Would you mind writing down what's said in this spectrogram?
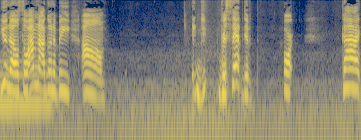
you know, so I'm not going to be um receptive or God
